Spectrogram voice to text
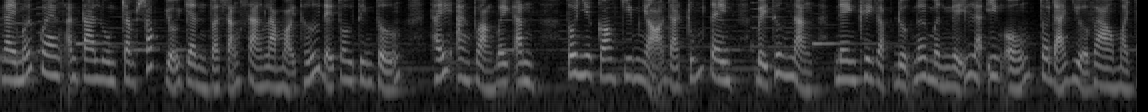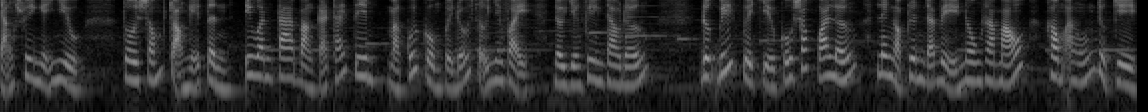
Ngày mới quen, anh ta luôn chăm sóc dỗ dành và sẵn sàng làm mọi thứ để tôi tin tưởng, thấy an toàn bên anh. Tôi như con chim nhỏ đã trúng tên, bị thương nặng nên khi gặp được nơi mình nghĩ là yên ổn, tôi đã dựa vào mà chẳng suy nghĩ nhiều. Tôi sống trọn nghĩa tình, yêu anh ta bằng cả trái tim mà cuối cùng bị đối xử như vậy, nữ diễn viên đau đớn. Được biết vì chịu cú sốc quá lớn, Lê Ngọc Trinh đã bị nôn ra máu, không ăn uống được gì,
